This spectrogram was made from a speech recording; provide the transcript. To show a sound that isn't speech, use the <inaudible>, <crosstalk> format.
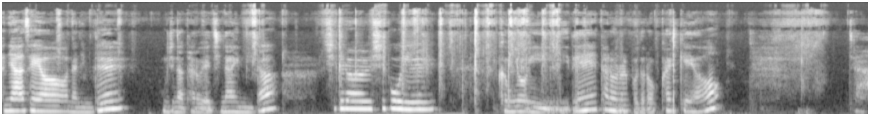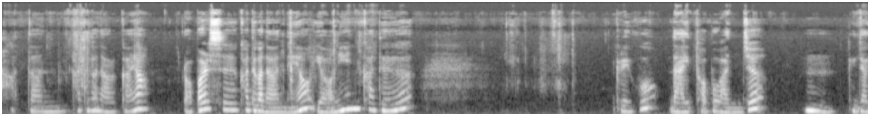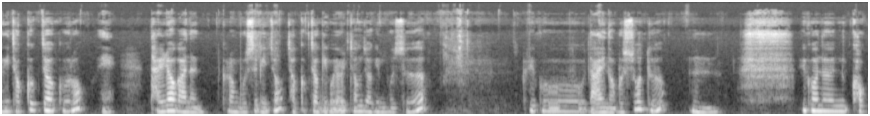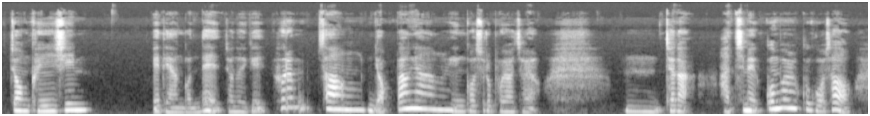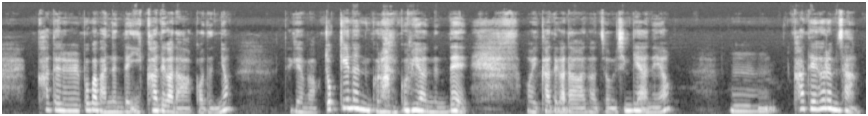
안녕하세요, 나님들. 공진아 타로의 진아입니다. 11월 15일 금요일에 타로를 보도록 할게요. 자, 어떤 카드가 나올까요? 러벌스 카드가 나왔네요. 연인 카드. 그리고 나이트 오브 완즈. 음, 굉장히 적극적으로 예, 달려가는 그런 모습이죠. 적극적이고 열정적인 모습. 그리고 나인 오브 소드. 음. 이거는 걱정, 근심에 대한 건데 저는 이게 흐름상 역방향인 것으로 보여져요. 음, 제가 아침에 꿈을 꾸고서 카드를 뽑아봤는데 이 카드가 나왔거든요. 되게 막 쫓기는 그런 <laughs> 꿈이었는데 어, 이 카드가 나와서 좀 신기하네요. 음, 카드의 흐름상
